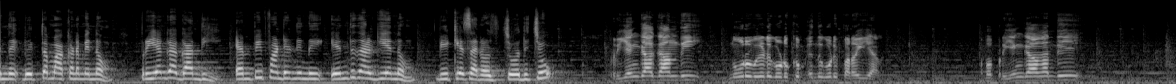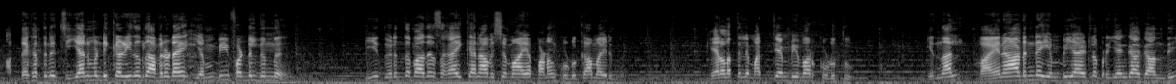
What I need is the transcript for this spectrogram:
എന്ന് വ്യക്തമാക്കണമെന്നും പ്രിയങ്ക ഗാന്ധി എം പി ഫണ്ടിൽ നിന്ന് എന്ത് നൽകിയെന്നും വി കെ സനോജ് ചോദിച്ചു. പ്രിയങ്ക ഗാന്ധി നൂറ് വീട് കൊടുക്കും എന്ന് കൂടി പറയുകയാണ്. അപ്പോൾ പ്രിയങ്ക ഗാന്ധി അദ്ദേഹത്തിന് ചെയ്യാൻ വേണ്ടി കഴിയുന്നത് അവരുടെ എം ഫണ്ടിൽ നിന്ന് ഈ ദുരന്തബാധിതരെ സഹായിക്കാൻ ആവശ്യമായ പണം കൊടുക്കാമായിരുന്നു. കേരളത്തിലെ മറ്റ് എം പിമാർ കൊടുത്തു. എന്നാൽ വയനാടിന്റെ എം പി ആയിട്ടുള്ള പ്രിയങ്ക ഗാന്ധി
